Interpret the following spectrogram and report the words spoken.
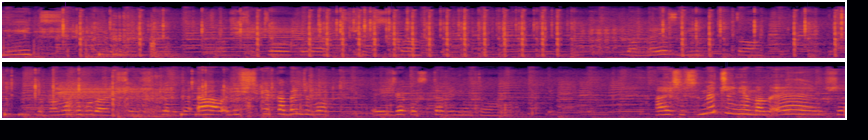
Co tu akurat wszystko. Dobra, jest git, to... Dobra, mogę budować siekierkę. A, jeśli siekierka będzie, bo y, źle postawię, no to... A jeszcze smyczy nie mam, eee, muszę...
